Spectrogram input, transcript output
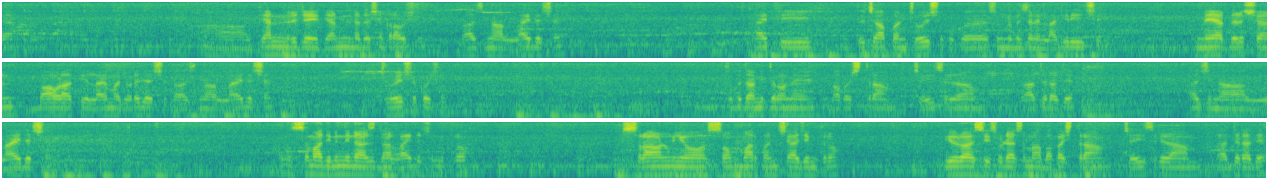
ધ્યાન જઈ ધ્યાન મંદિરના દર્શન કરાવીશું આજના લાઈ દર્શન અહીંથી ધજા પણ જોઈ શકો કે સુંદર મજાની લાગી રહી છે. મેયર દર્શન બાવળાથી લાઈમાં જોડાઈ છે. તો આજના લાઈવ દર્શન જોઈ શકો છો. તો બધા મિત્રોને બાબા શ્રીરામ જય શ્રી રામ, રાધે રાધે. આજના લાય દર્શન સમાધિ મંદિરના આજના લાઈવ દર્શન મિત્રો. શ્રાવણીઓ, સોમવાર પણ છે આજે મિત્રો. યુવરાજસિંહ સુડાસમા બાપાશ્રામ જય શ્રી રામ રાધે રાધે.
